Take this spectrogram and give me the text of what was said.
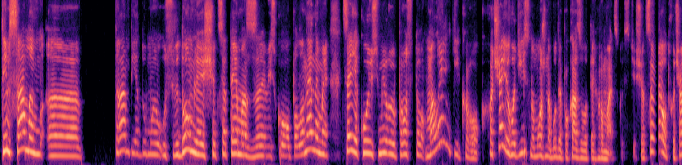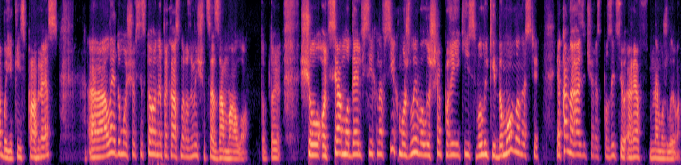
тим самим е, Трамп, я думаю, усвідомлює, що ця тема з військовополоненими це якоюсь мірою просто маленький крок, хоча його дійсно можна буде показувати громадськості, що це от хоча б якийсь прогрес. Е, Але я думаю, що всі сторони прекрасно розуміють, що це замало. Тобто, що оця модель всіх на всіх можлива лише при якійсь великій домовленості, яка наразі через позицію РФ неможлива.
